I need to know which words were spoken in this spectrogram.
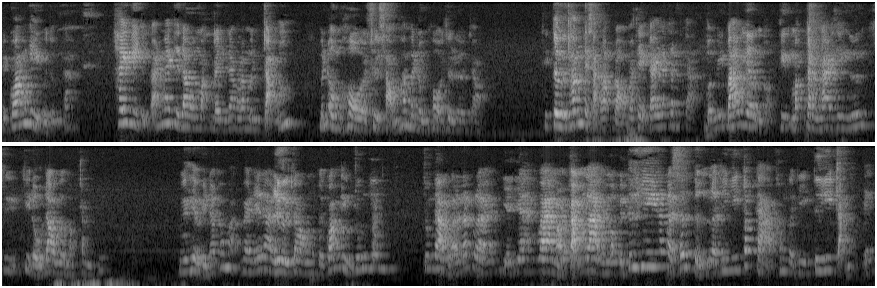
cái quan điểm của chúng ta. Thay vì chúng ta ngay từ đầu mặc định rằng là mình chống mình ủng hộ sự sống hay mình ủng hộ sự lựa chọn thì từ thân cái sàng lọc đó có thể gây ra tất cả. Bởi vì bao giờ có cái mặt trần này thì ngưỡng thì, đổ đối đầu với mặt trần kia người hiểu ý nó không ạ? Vậy đấy là lựa chọn một cái quan điểm trung dung trung đạo là rất là dễ dàng và nói trọng là một cái tư duy rất là sơ tưởng là tư duy tất cả không có gì tư duy trắng đấy đen.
